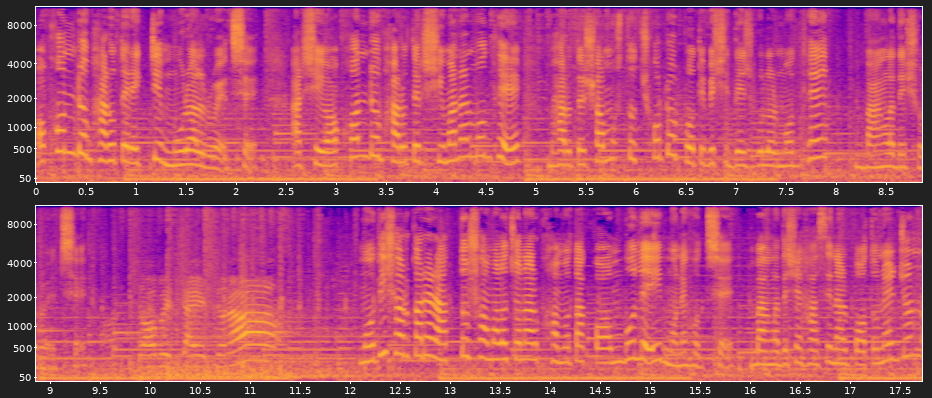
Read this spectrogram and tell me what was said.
অখণ্ড ভারতের একটি মুরাল রয়েছে। আর সেই অখণ্ড ভারতের সীমানার মধ্যে ভারতের সমস্ত ছোট প্রতিবেশী দেশগুলোর মধ্যে বাংলাদেশও রয়েছে। মোদী সরকারের আত্মসমালোচনার ক্ষমতা কম বলেই মনে হচ্ছে। বাংলাদেশে হাসিনার পতনের জন্য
